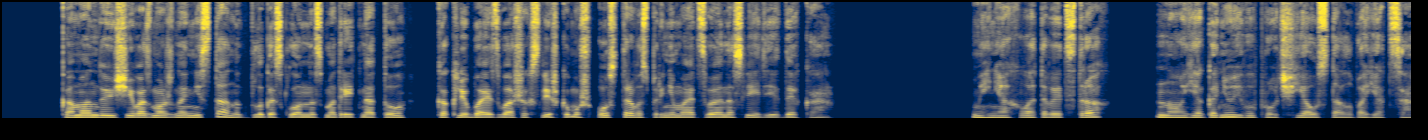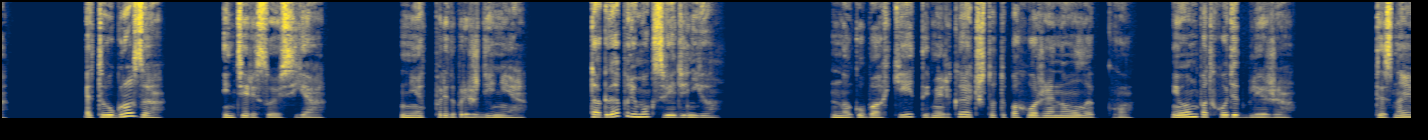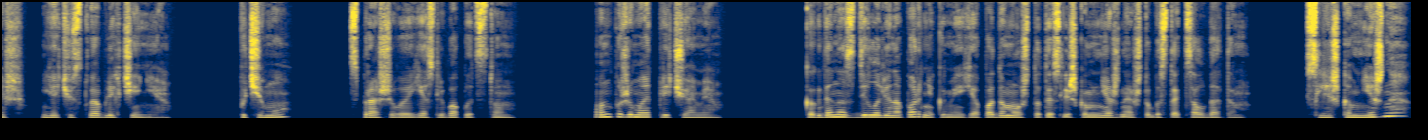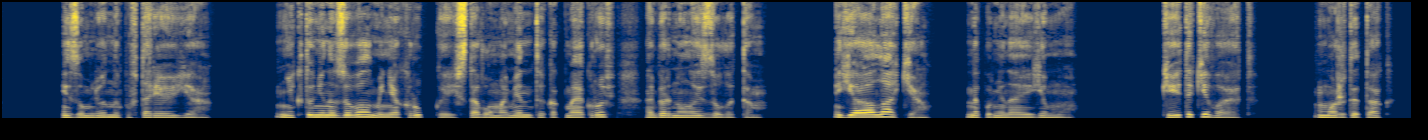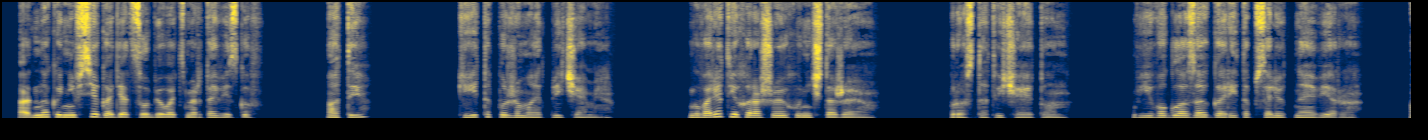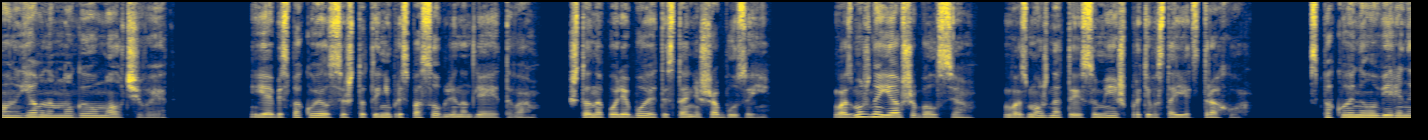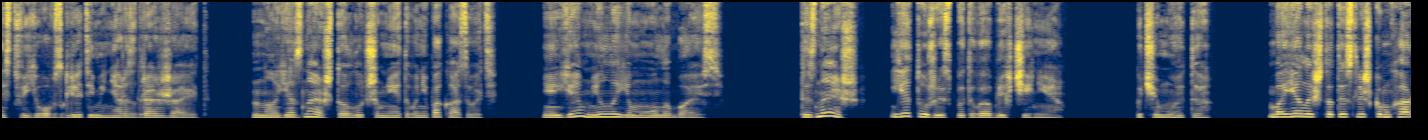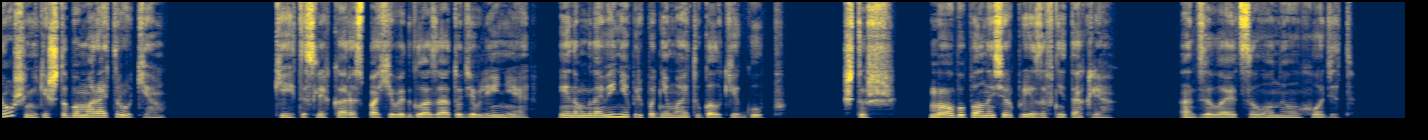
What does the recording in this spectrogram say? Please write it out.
Командующие, возможно, не станут благосклонно смотреть на то, как любая из ваших слишком уж остро воспринимает свое наследие, Дека. Меня охватывает страх, но я гоню его прочь, я устала бояться. «Это угроза?» — интересуюсь я. Нет предупреждения. Тогда приму к сведению. На губах Кейта мелькает что-то похожее на улыбку, и он подходит ближе. «Ты знаешь, я чувствую облегчение». «Почему?» — спрашиваю я с любопытством. Он пожимает плечами. «Когда нас сделали напарниками, я подумал, что ты слишком нежная, чтобы стать солдатом». «Слишком нежная?» — изумленно повторяю я. Никто не называл меня хрупкой с того момента, как моя кровь обернулась золотом. «Я Алаки», — напоминаю ему. Кейта кивает. Может и так, однако не все годятся убивать смертовизгов. «А ты?» Кейта пожимает плечами. «Говорят, я хорошо их уничтожаю». Просто отвечает он. В его глазах горит абсолютная вера. Он явно многое умалчивает. Я беспокоился, что ты не приспособлена для этого, что на поле боя ты станешь обузой. Возможно, я ошибался. Возможно, ты сумеешь противостоять страху. Спокойная уверенность в его взгляде меня раздражает, но я знаю, что лучше мне этого не показывать, и я мило ему улыбаюсь. Ты знаешь, я тоже испытываю облегчение. Почему это? Боялась, что ты слишком хорошенький, чтобы морать руки. Кейта слегка распахивает глаза от удивления и на мгновение приподнимает уголки губ. «Что ж, мы оба полны сюрпризов, не так ли?» Отзывается он и уходит.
